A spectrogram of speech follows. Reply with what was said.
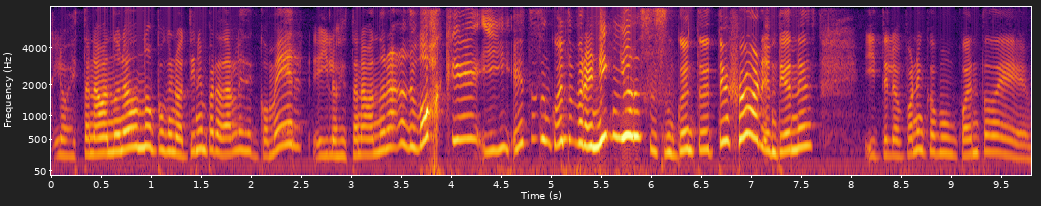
los están abandonando porque no tienen para darles de comer y los están abandonando en el bosque y esto es un cuento para niños, es un cuento de terror, ¿entiendes? Y te lo ponen como un cuento de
